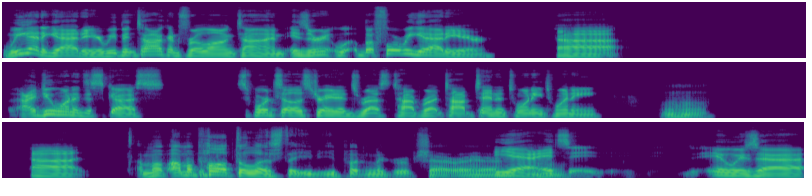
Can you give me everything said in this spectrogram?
we got to get out of here. We've been talking for a long time. Is there before we get out of here? Uh, I do want to discuss Sports Illustrated's rest top top ten of 2020. Mm-hmm. Uh, I'm I'm gonna pull up the list that you, you put in the group chat right here. Yeah, mm. it's it, it was. uh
